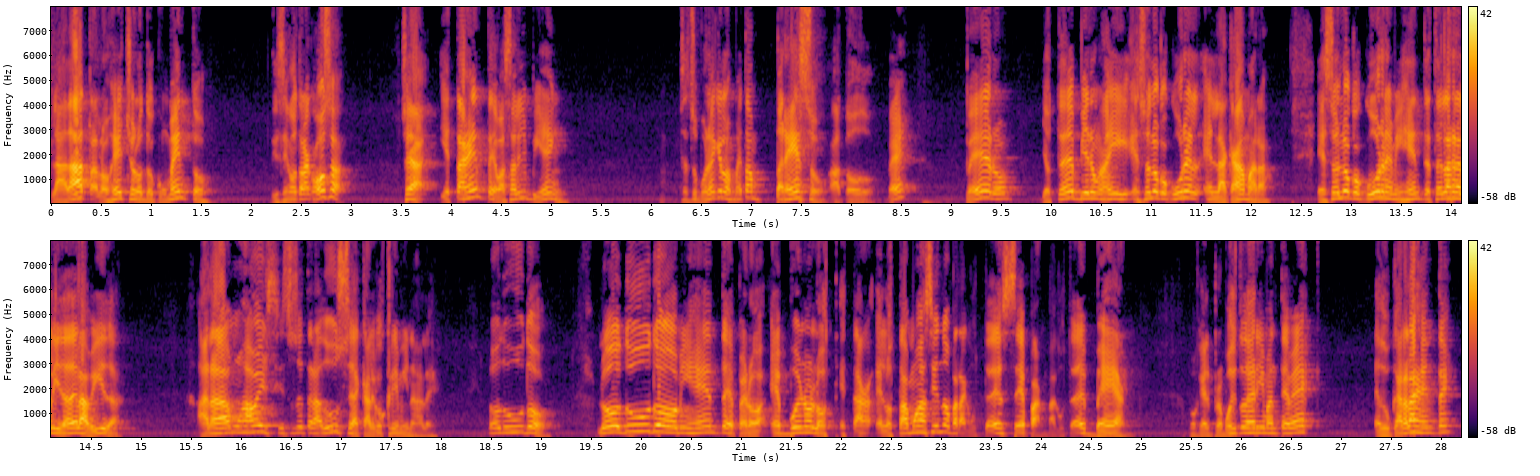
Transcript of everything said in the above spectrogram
la data, los hechos, los documentos dicen otra cosa. O sea, y esta gente va a salir bien. Se supone que los metan presos a todos, ¿ves? Pero, ya ustedes vieron ahí, eso es lo que ocurre en la cámara. Eso es lo que ocurre, mi gente. Esta es la realidad de la vida. Ahora vamos a ver si eso se traduce a cargos criminales. Lo dudo. Lo dudo, mi gente, pero es bueno, lo, lo estamos haciendo para que ustedes sepan, para que ustedes vean. Porque el propósito de Geriman TV es educar a la gente,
